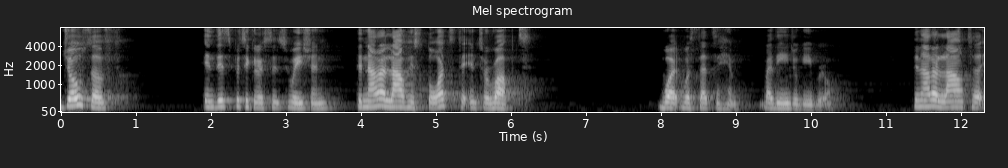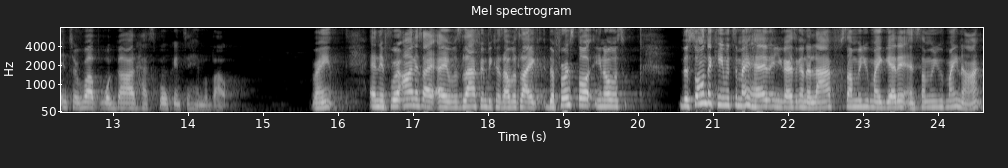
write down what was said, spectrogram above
Joseph, in this particular situation, did not allow his thoughts to interrupt what was said to him by the angel Gabriel. Did not allow to interrupt what God has spoken to him about. Right? And if we're honest, I, I was laughing because I was like, the first thought, you know, was the song that came into my head, and you guys are gonna laugh. Some of you might get it, and some of you might not.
